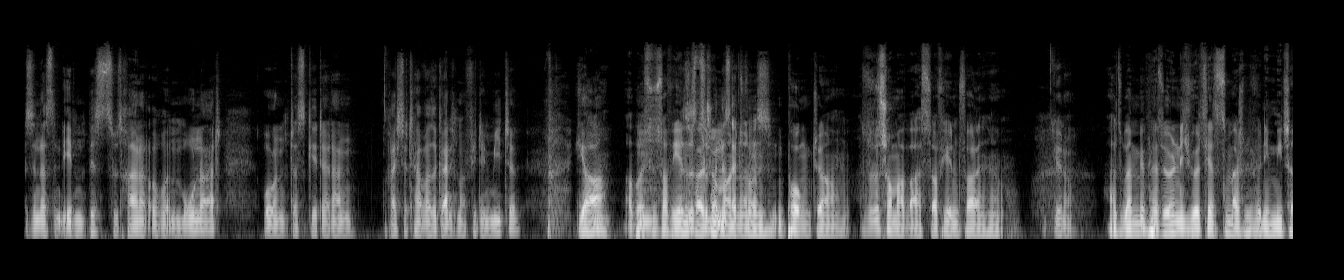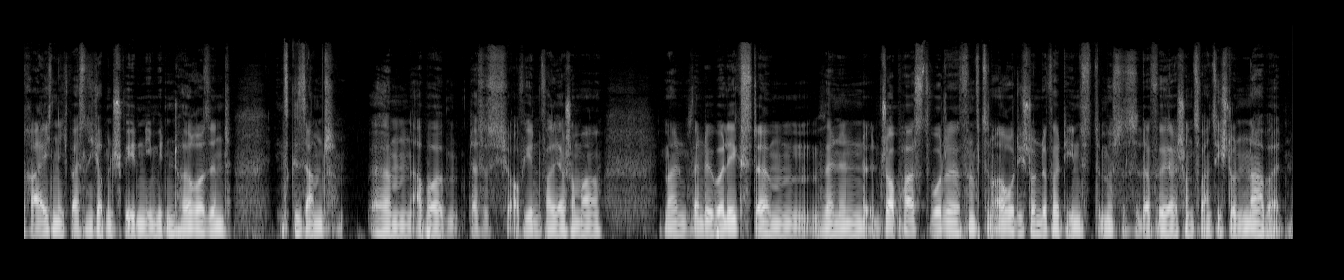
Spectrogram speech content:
sind das dann eben bis zu 300 Euro im Monat. Und das geht ja dann, reicht ja teilweise gar nicht mal für die Miete. Ja, aber es Mhm. ist auf jeden Es ist Fall schon mal etwas. ein Punkt, ja. Also es ist schon mal was, auf jeden Fall, ja. Genau. Also bei mir persönlich würde es jetzt zum Beispiel für die Miete reichen. Ich weiß nicht, ob in Schweden die Mieten teurer sind insgesamt. Ähm, aber das ist auf jeden Fall ja schon mal, ich meine, wenn du überlegst, ähm, wenn du einen Job hast, wo du 15 Euro die Stunde verdienst, müsstest du dafür ja schon 20 Stunden arbeiten.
